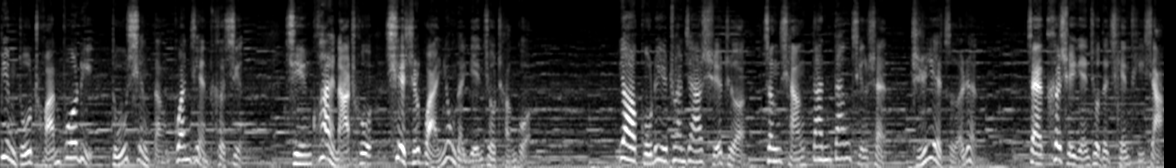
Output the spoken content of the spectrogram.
病毒传播力、毒性等关键特性，尽快拿出切实管用的研究成果。要鼓励专家学者增强担当精神、职业责任，在科学研究的前提下，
